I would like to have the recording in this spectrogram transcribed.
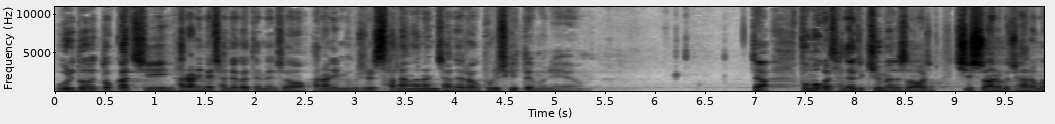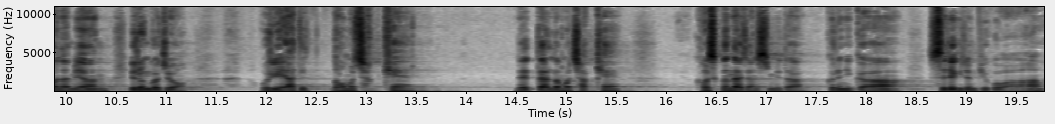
우리도 똑같이 하나님의 자녀가 되면서 하나님 우리를 사랑하는 자녀라고 부르시기 때문이에요. 자, 부모가 자녀를 키우면서 실수하는 것 중 하나 뭐냐면 이런 거죠. 우리 아들 너무 착해. 내 딸 너무 착해? 거기서 끝나지 않습니다. 그러니까 쓰레기 좀 비고 와.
